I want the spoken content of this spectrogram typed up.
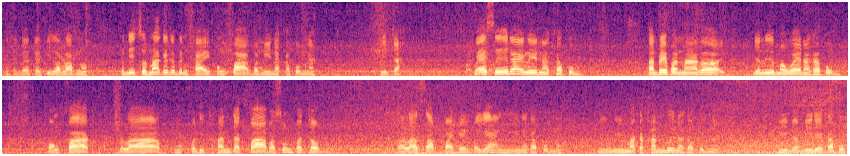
ก็แต่แล้วแต่ที่เรารับเนาะ ตัวนี้ส่วนมากก็จะเป็นขายของฝากแบบนี้นะครับผมนะนี่จ้ะ แวะซื้อได้เลยนะครับผม ผ่านไปผ่านมาก็อย่าลืมมาแวะนะครับผม ของฝากปลาร้าพวกผลิตภัณฑ์จากปลาปลาส้มปลาจ่อมปลาล้าสับปลาแห้งปลาย่างมีนะครับ ผมนะนี่นี่มากระทันด้วยนะครับ ผมนะนี่แบบนี้เลยครับ ผม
